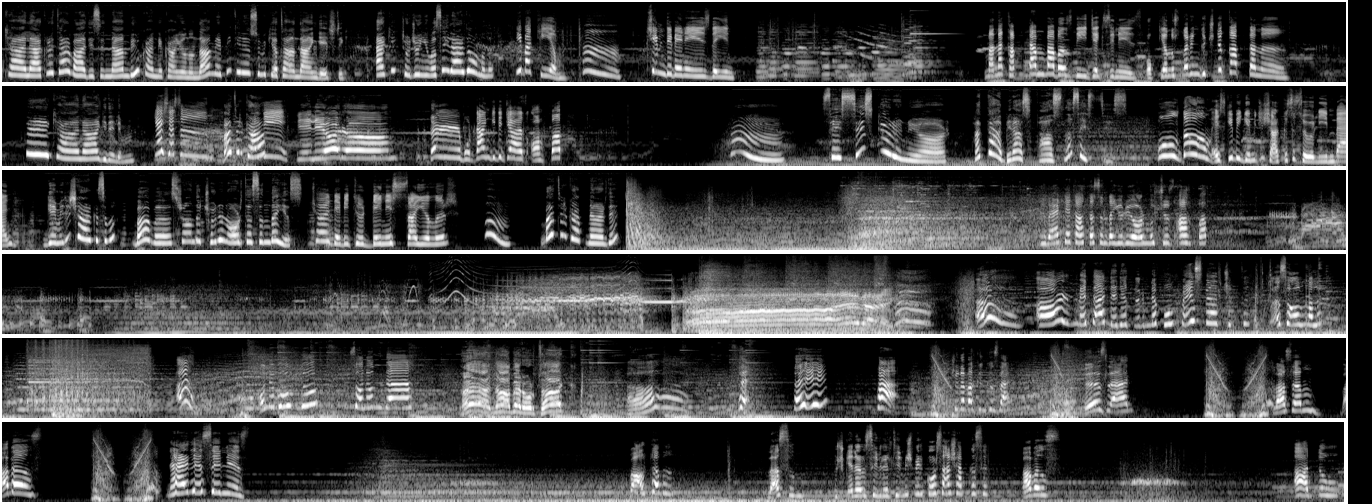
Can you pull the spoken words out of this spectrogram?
Pekala, Krater Vadisi'nden Büyük Anne Kanyonu'ndan ve Pity'nin sümük yatağından geçtik. Erkek çocuğun yuvası ileride olmalı. Bir bakayım. Hmm. Şimdi beni izleyin. Bana Kaptan Bubbles diyeceksiniz. Okyanusların güçlü kaptanı. Pekala, gidelim. Yaşasın. Buttercup. Hadi. Geliyorum. Dur, buradan gideceğiz ahbap. Sessiz görünüyor. Hatta biraz fazla sessiz. Buldum. Eski bir gemici şarkısı söyleyeyim ben. Gemici şarkısı mı? Bubbles, şu anda çölün ortasındayız. Çöl de bir tür deniz sayılır. Hmm, Buttercup nerede? Güverte tahtasında yürüyormuşuz ahbap. Ne haber ortak? Aa. Ha. Şuna bakın kızlar. Kızlar. Blossom, Bubbles. Neredesiniz? Balta mı? Blossom, üç kenarı sivriltilmiş bir korsan şapkası. Bubbles. Adu,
